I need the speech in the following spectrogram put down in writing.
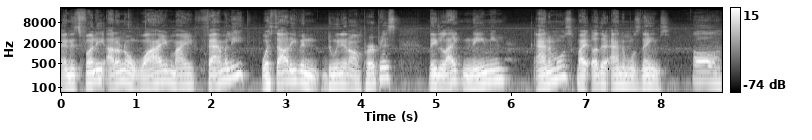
and it's funny. I don't know why my family, without even doing it on purpose, they like naming animals by other animals' names. Oh,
